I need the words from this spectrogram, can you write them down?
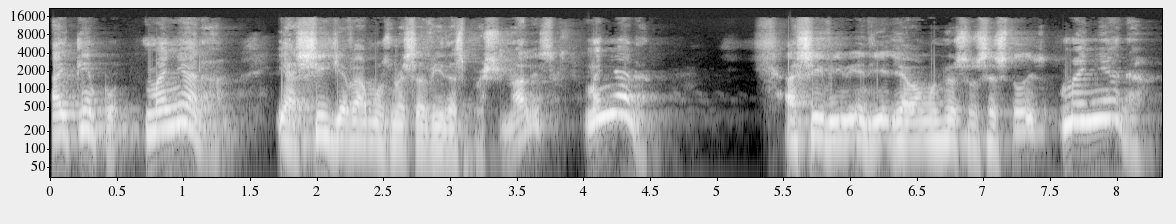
Hay tiempo. Mañana. Y así llevamos nuestras vidas personales. Mañana. Así llevamos nuestros estudios. Mañana.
